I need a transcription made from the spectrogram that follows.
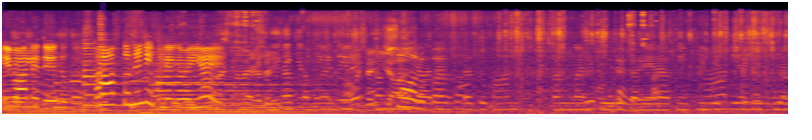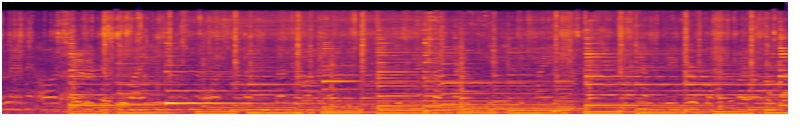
ये वाले दे दो। खराब तो नहीं निकलेंगे भैया ये? है सौ रुपए का। दुकान कंगन चूड़ी वगैरह की इसमें मैंने और अभी आएगी तो इसमें और सुंदर सुंदर दुकान है कंगन की भी दिखाएँगे इसमें वीडियो बहुत बड़ा होगा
